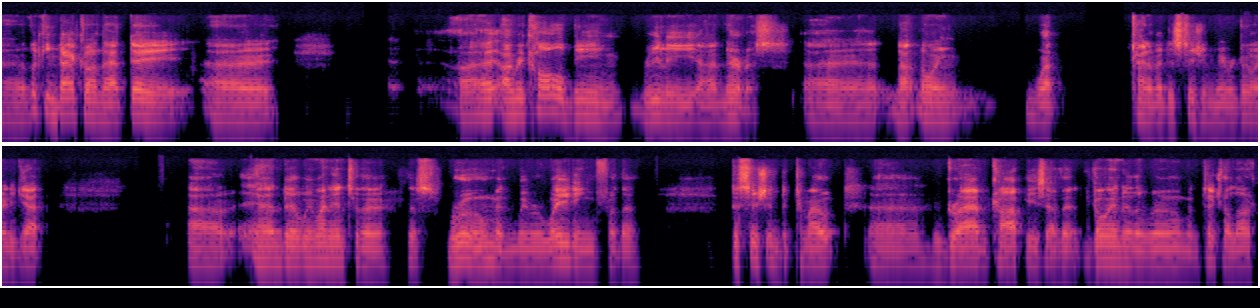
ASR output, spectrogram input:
uh, looking back on that day, uh, I, I, recall being really uh, nervous, uh, not knowing what kind of a decision we were going to get. Uh, and we went into the this room and we were waiting for the decision to come out, grab copies of it, go into the room and take a look.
